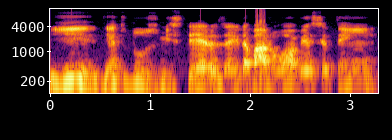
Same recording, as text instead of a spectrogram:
E dentro dos mistérios aí da Baróvia, você tem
